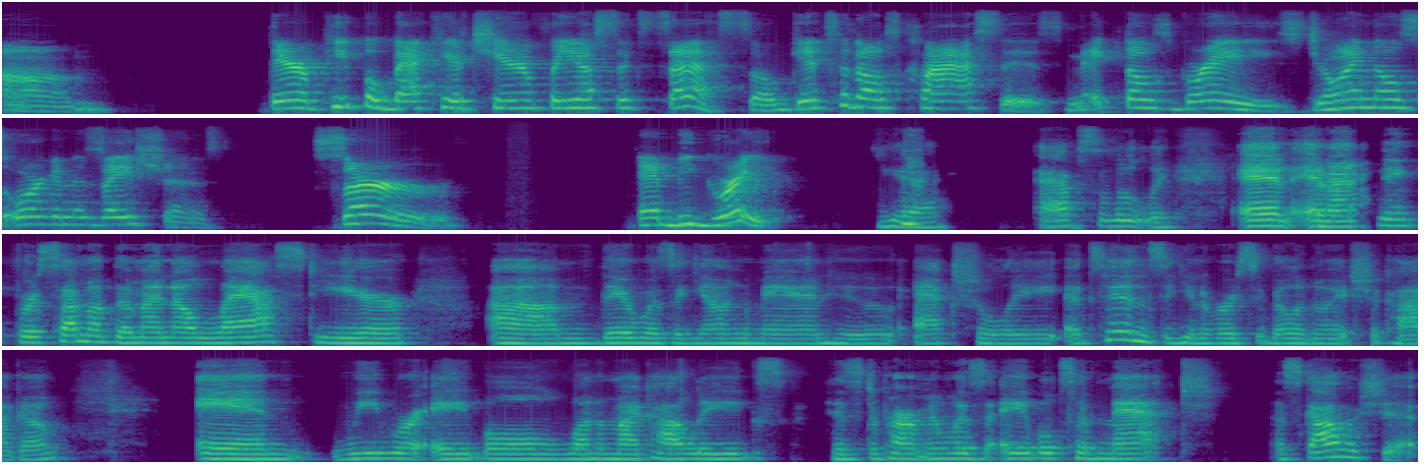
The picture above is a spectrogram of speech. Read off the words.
um, there are people back here cheering for your success. So get to those classes, make those grades, join those organizations, serve, and be great. Yeah, absolutely. And and I think for some of them, I know last year um, there was a young man who actually attends the University of Illinois at Chicago, and we were able. One of my colleagues, his department was able to match a scholarship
